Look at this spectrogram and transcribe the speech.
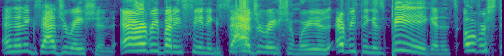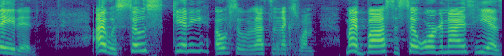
And then exaggeration. Everybody's seen exaggeration where everything is big and it's overstated. I was so skinny. Oh, so that's the next one. My boss is so organized, he has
